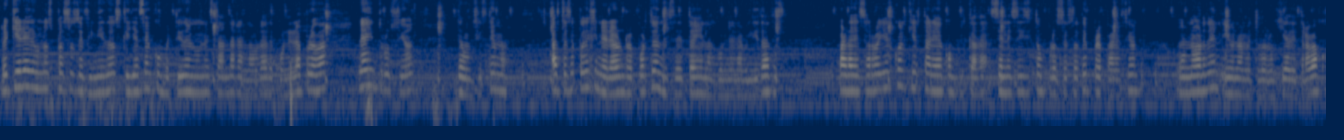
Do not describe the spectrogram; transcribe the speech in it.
Requiere de unos pasos definidos que ya se han convertido en un estándar a la hora de poner a prueba la intrusión de un sistema. Hasta se puede generar un reporte donde se detallen las vulnerabilidades. Para desarrollar cualquier tarea complicada se necesita un proceso de preparación, un orden y una metodología de trabajo.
